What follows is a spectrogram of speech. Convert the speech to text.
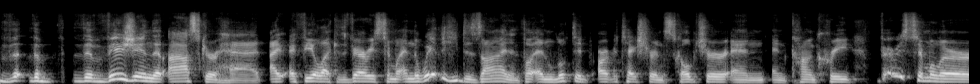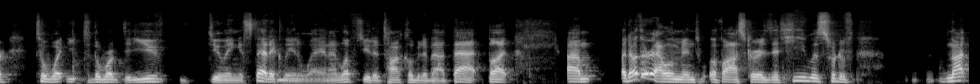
the the the vision that Oscar had, I, I, feel like is very similar, and the way that he designed and thought and looked at architecture and sculpture and and concrete, very similar to what you, to the work that you're doing aesthetically in a way. And I'd love for you to talk a little bit about that. But um, another element of Oscar is that he was sort of not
